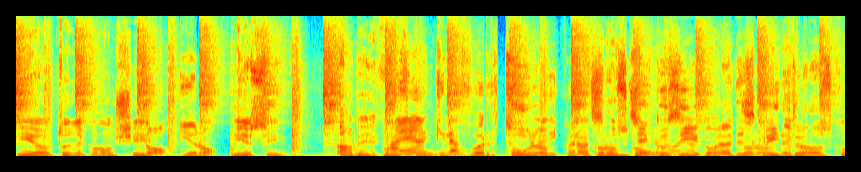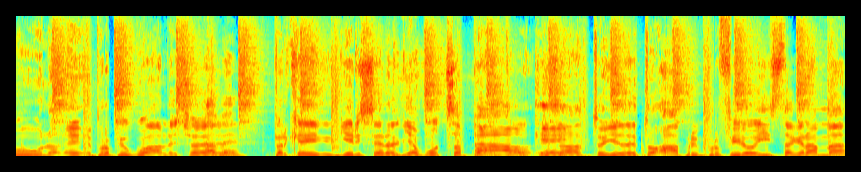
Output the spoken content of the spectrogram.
Io, tu ne conosci? No, io no. Io sì. Ah, beh, conosco Hai anche uno. la fortuna Uno. di conoscere conosco un È così, come l'ha descritto? Ne conosco uno, è proprio uguale, cioè, Vabbè. perché ieri sera gli ha whatsappato, Ah, ok. esatto, gli ho detto apri un profilo Instagram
